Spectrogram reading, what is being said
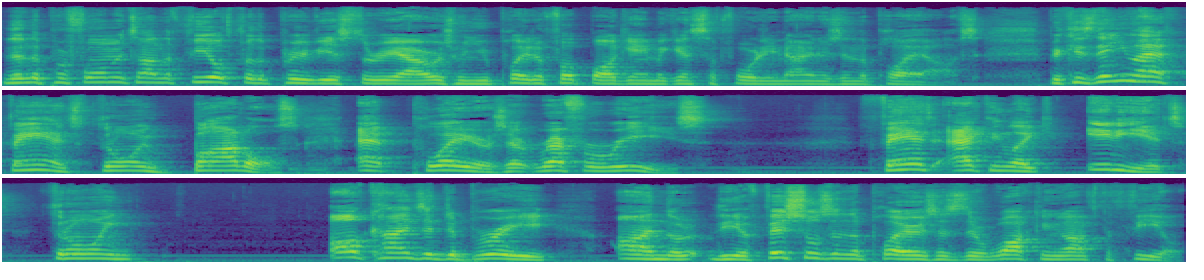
than the performance on the field for the previous three hours when you played a football game against the 49ers in the playoffs. Because then you have fans throwing bottles at players, at referees, fans acting like idiots, throwing all kinds of debris on the, the officials and the players as they're walking off the field.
